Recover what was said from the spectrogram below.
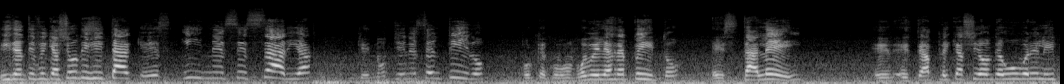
Identificación digital que es innecesaria, que no tiene sentido, porque como vuelvo y les repito, esta ley, esta aplicación de Uber y Lyft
